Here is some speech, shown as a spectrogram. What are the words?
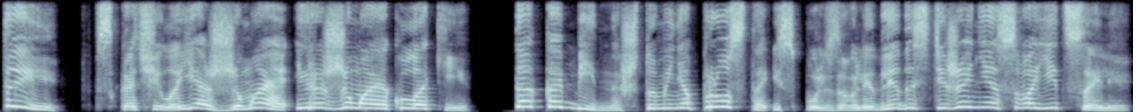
«Ты!» — вскочила я, сжимая и разжимая кулаки. «Так обидно, что меня просто использовали для достижения своей цели».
